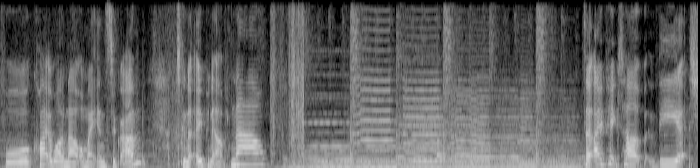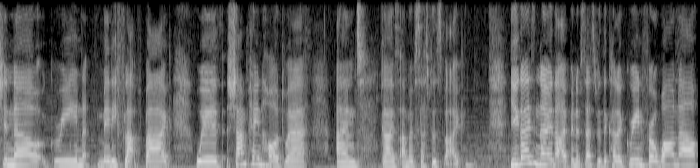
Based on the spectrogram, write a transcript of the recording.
for quite a while now on my Instagram. I'm just gonna open it up now. So I picked up the Chanel green mini flap bag with champagne hardware and guys I'm obsessed with this bag. You guys know that I've been obsessed with the colour green for a while now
